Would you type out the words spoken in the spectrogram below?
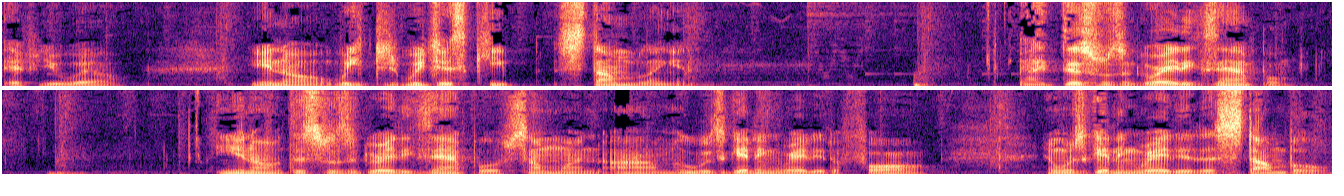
if you will. You know, we we just keep stumbling and like this was a great example. You know, this was a great example of someone um, who was getting ready to fall and was getting ready to stumble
